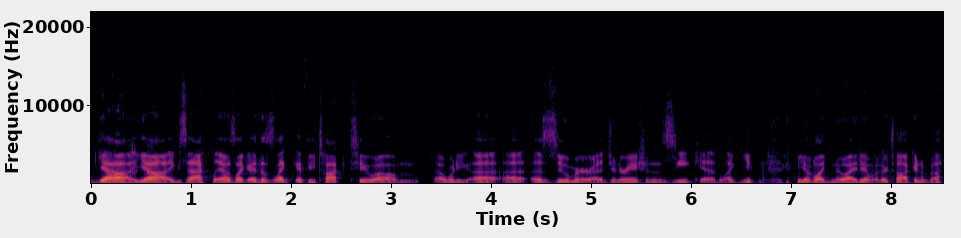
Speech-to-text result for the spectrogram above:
Yeah, yeah, exactly. I was like, this is like if you talk to um, uh, what do you, uh, uh, a Zoomer, a Generation Z kid, like you, you have like no idea what they're talking about.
